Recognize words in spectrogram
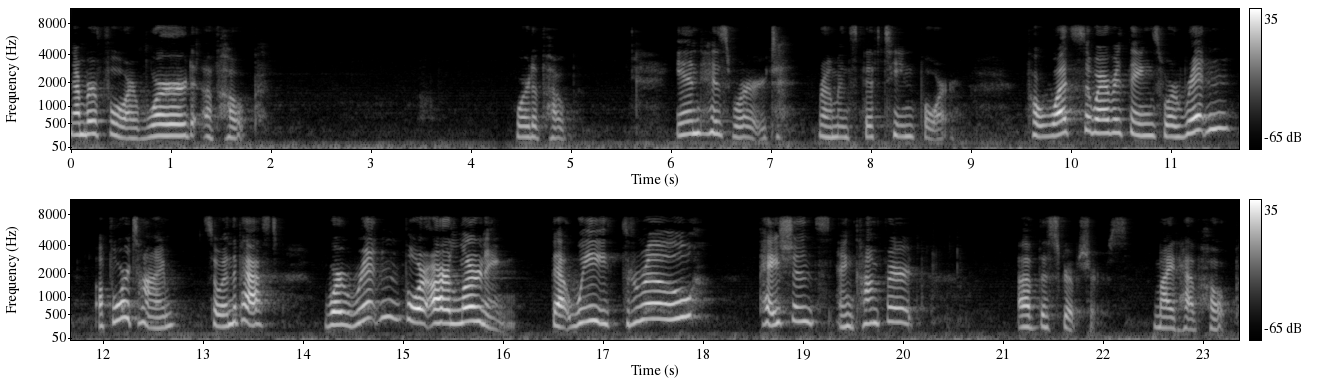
Number four, word of hope. Word of hope. In His Word, Romans 15 4. For whatsoever things were written aforetime, so in the past, were written for our learning, that we, through patience and comfort of the Scriptures, might have hope.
